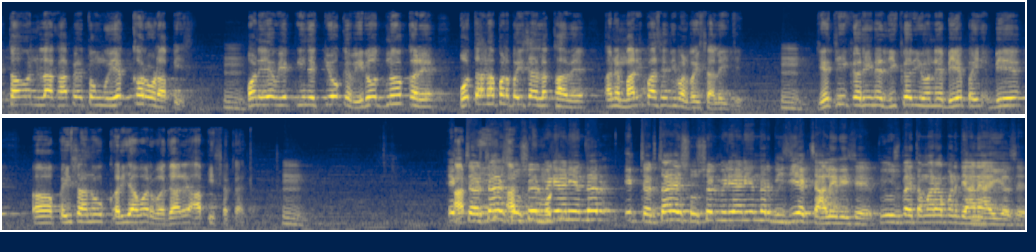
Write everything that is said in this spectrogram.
એકાવન લાખ આપે તો હું એક કરોડ આપીશ. પણ એ વ્યક્તિને કયો કે વિરોધ ન કરે પોતાના પણ પૈસા લખાવે અને મારી પાસેથી પણ પૈસા લઈ જાય. જેથી કરીને દીકરીઓને બે બે પૈસાનું કરિયાવર વધારે આપી શકાય. એક ચર્ચા સોશિયલ મીડિયાની અંદર એક ચર્ચા એ સોશિયલ મીડિયાની અંદર બીજી એક ચાલી રહી છે. પિયુષભાઈ તમારા પણ ધ્યાને આવી હશે.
